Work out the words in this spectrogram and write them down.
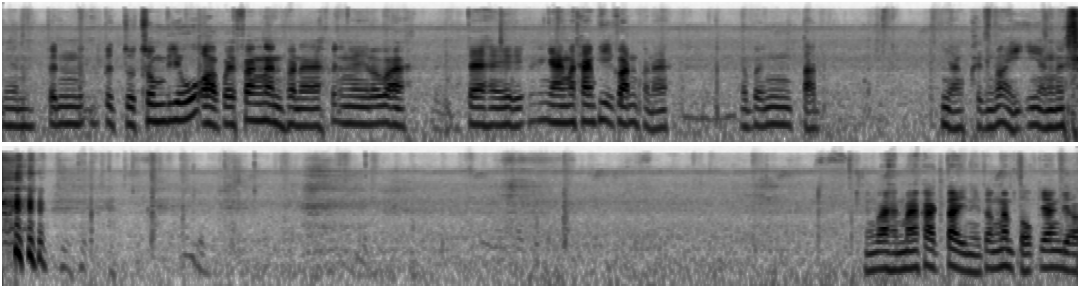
เนี่เป็นเป็นจุดชมวิวออกไปฟังนั่นพอนะเป็นไงแล้วว่า แต่ให้ยางมาทางพี่ก่อนพอนะ แล้วเบิ่งตัดอหย่างผึ่งน้อยอีหยังนะยังว่าหันมาภาคใต้นี่ต้องน้ำตกอย่างเดียว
